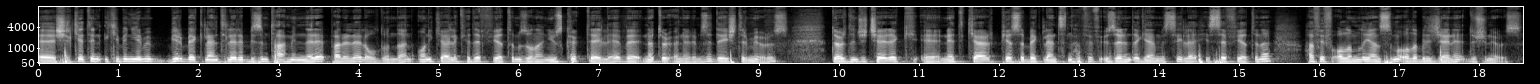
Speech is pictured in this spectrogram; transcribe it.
Ee, şirketin 2021 beklentileri bizim tahminlere paralel olduğundan 12 aylık hedef fiyatımız olan 140 TL ve nötr önerimizi değiştirmiyoruz. Dördüncü çeyrek e, net kar piyasa beklentisinin hafif üzerinde gelmesiyle hisse fiyatına hafif olumlu yansıma olabileceğini düşünüyoruz.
